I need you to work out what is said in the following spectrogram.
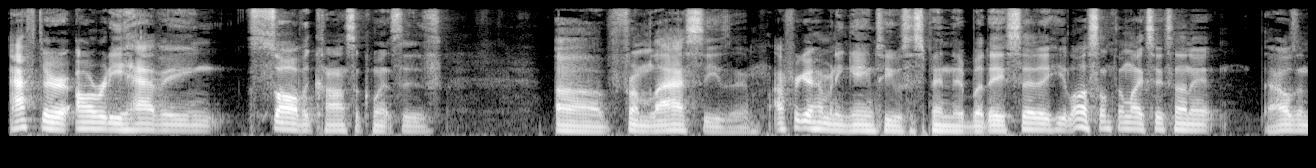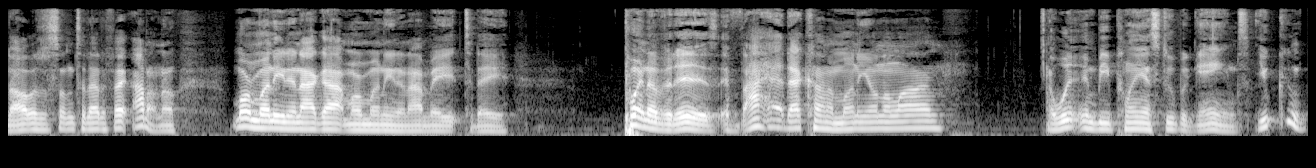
after already having saw the consequences uh, from last season. I forget how many games he was suspended, but they said he lost something like six hundred thousand dollars or something to that effect. I don't know. More money than I got, more money than I made today. Point of it is, if I had that kind of money on the line, I wouldn't be playing stupid games. You can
